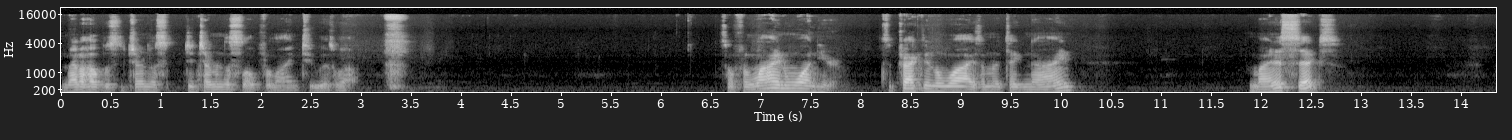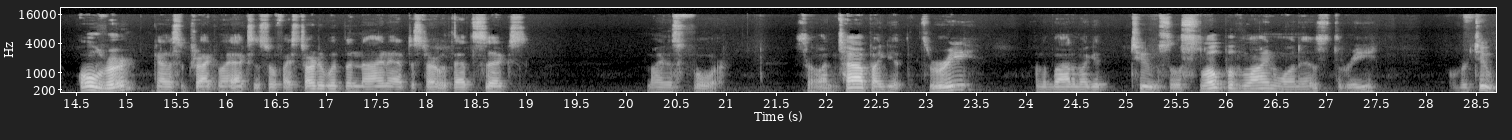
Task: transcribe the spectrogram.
and that'll help us determine the, determine the slope for line 2 as well. So for line 1 here, subtracting the y's, I'm going to take 9 minus 6 over, got to subtract my x's. So if I started with the 9, I have to start with that 6 minus 4. So on top I get 3, on the bottom I get 2. So the slope of line 1 is 3 over 2.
